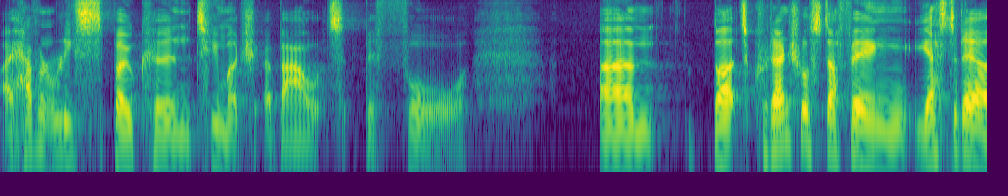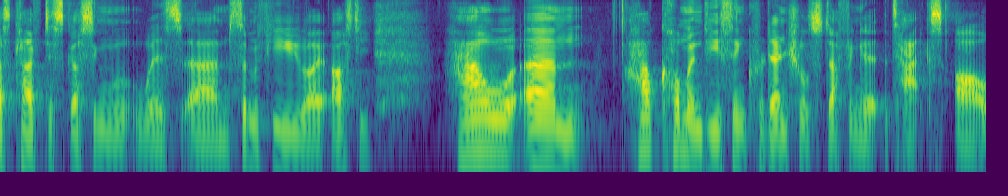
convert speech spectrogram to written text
I haven't really spoken too much about before. Um, but credential stuffing, yesterday I was kind of discussing with um, some of you, I asked you, how, um, how common do you think credential stuffing attacks are?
